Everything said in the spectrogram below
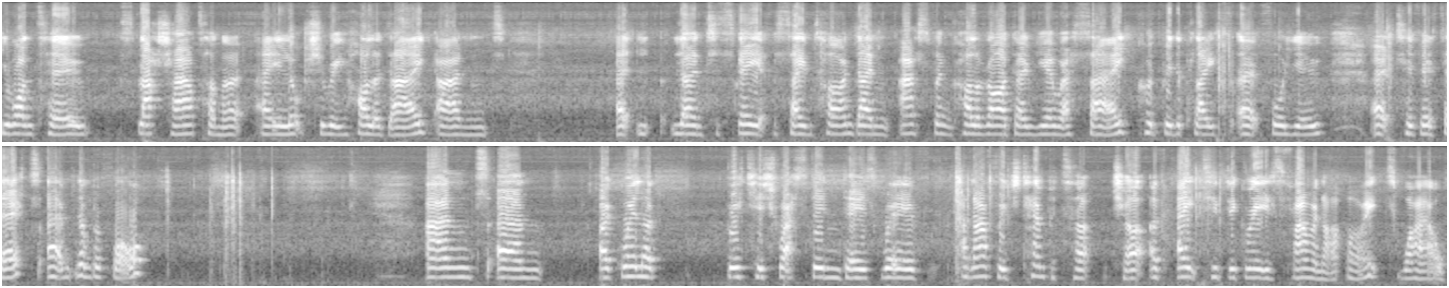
you want to splash out on a, a luxury holiday and uh, learn to ski at the same time then Aspen Colorado USA could be the place uh, for you uh, to visit. Um, number four. And um, Anguilla British West Indies with an average temperature of 80 degrees Fahrenheit. Wow.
